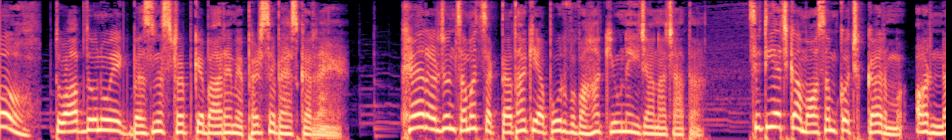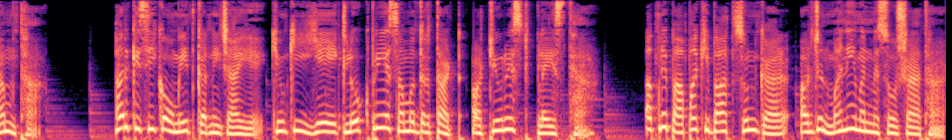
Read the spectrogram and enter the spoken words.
ओह तो आप दोनों एक बिज़नेस ट्रिप के बारे में फिर से बहस कर रहे हैं। खैर, अर्जुन समझ सकता था कि अपूर्व वहाँ क्यों नहीं जाना चाहता। सिटी एच का मौसम कुछ गर्म और नम था। हर किसी को उम्मीद करनी चाहिए, क्योंकि ये एक लोकप्रिय समुद्र तट और टूरिस्ट प्लेस था। अपने पापा की बात सुनकर अर्जुन मन ही मन में सोच रहा था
